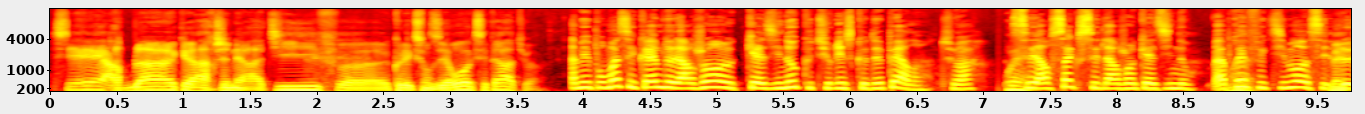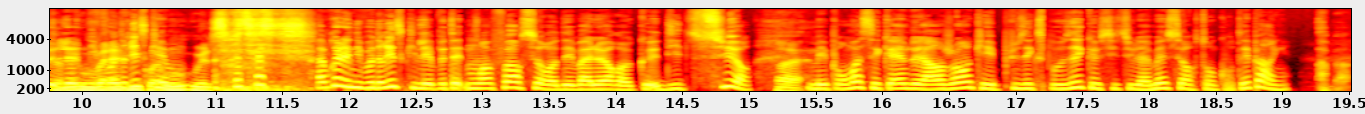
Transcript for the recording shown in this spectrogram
C'est art black, art génératif, euh, collection zéro, etc. Tu vois. Ah, mais pour moi, c'est quand même de l'argent euh, casino que tu risques de perdre, tu vois. Ouais. C'est en ça que c'est de l'argent casino. Après, Ouais. effectivement, c'est le, niveau de vie, risque. quoi est- Où- où elle se- Après, le niveau de risque, il est peut-être moins fort sur des valeurs euh, que, dites sûres. Ouais. Mais pour moi, c'est quand même de l'argent qui est plus exposé que si tu la mets sur ton compte épargne. Ah bah,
